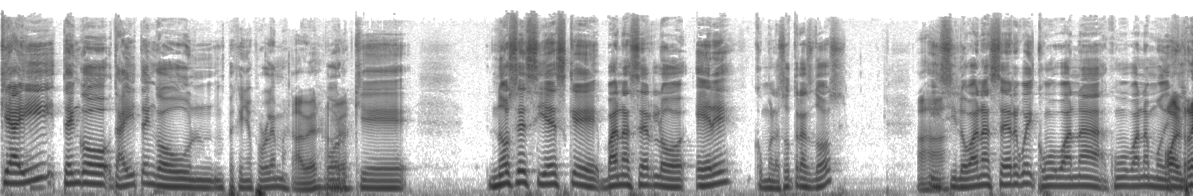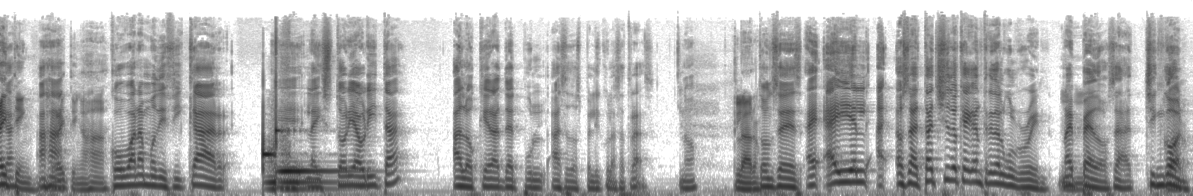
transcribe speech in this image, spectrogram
Que ahí tengo, ahí tengo un, pequeño problema. A ver, a Porque no sé si es que van a hacerlo ERE como las otras dos. ajá. Y si lo van a hacer, güey, ¿cómo van a, cómo van a o modificar? el rating. Ajá. rating, ajá. ¿Cómo van a modificar eh, la historia ahorita a lo que era Deadpool hace dos películas atrás? ¿No? Claro. Entonces, ahí- ahí el, o sea, está chido que hayan traído al Wolverine. No hay pedo, o sea, chingón.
